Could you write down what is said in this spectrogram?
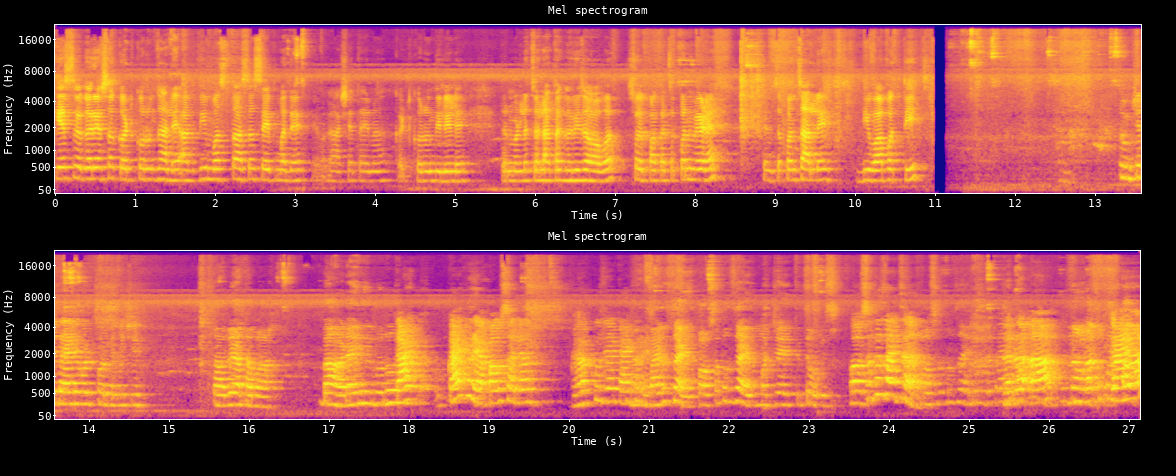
केस वगैरे असं कट करून झाले. अगदी मस्त असं सेपमध्ये बघा अशा ताईनं कट करून दिलेले. तर म्हटलं चला आता घरी जावावं स्वयंपाकाचं पण वेळ आहे. त्यांचं पण चाललंय दिवाबत्ती. तुमची तयारी वट पौर्णिमेची. चालू आहे आता बा. भाड आहे म्हणून. काय काय करूया पाऊस आला घरात पूजा काय करूया बाहेर जाईल पावसातच जाईल मज्जा येते तेवढीच. पावसातच जायचं? पावसातच जाईल तर आ, नवरा काय? आ?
